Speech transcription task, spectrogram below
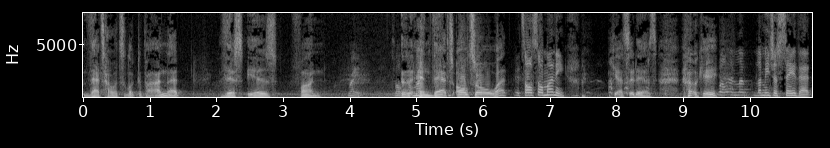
that's how it's looked upon. That this is fun, right? And that's also what? It's also money. yes, it is. Okay. Well, and let, let, me just say that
